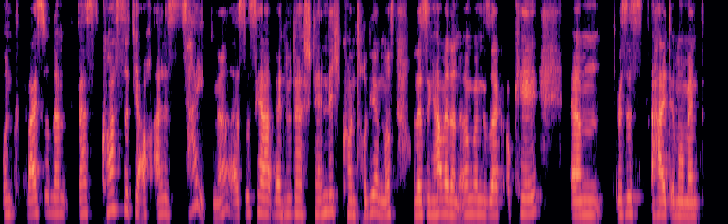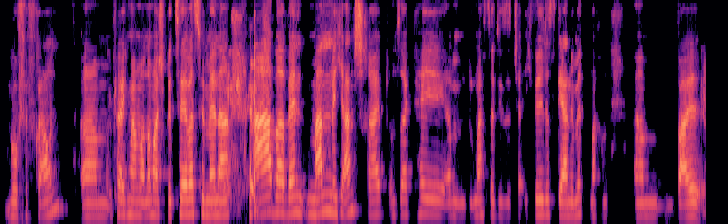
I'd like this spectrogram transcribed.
Und weißt du, dann, das kostet ja auch alles Zeit, ne? Es ist ja, wenn du da ständig kontrollieren musst. Und deswegen haben wir dann irgendwann gesagt, okay, ähm, es ist halt im Moment nur für Frauen. Ähm, okay. Vielleicht machen wir nochmal speziell was für Männer. Aber wenn Mann mich anschreibt und sagt, hey, ähm, du machst ja diese, Chat, ich will das gerne mitmachen, ähm, weil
